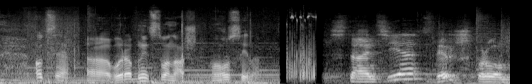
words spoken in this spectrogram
Оце е, виробництво наше, мого сина. Станція Держпром.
